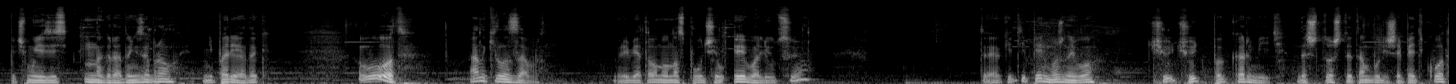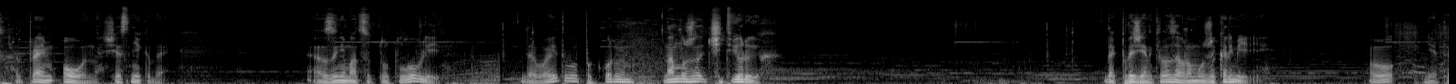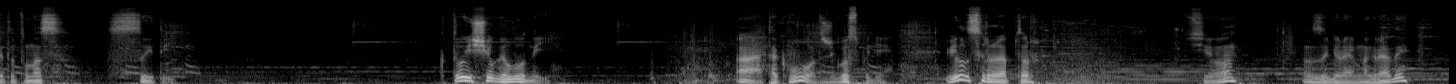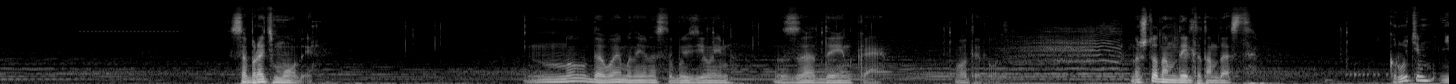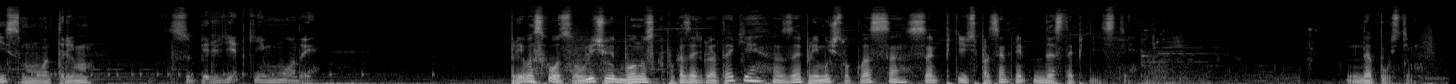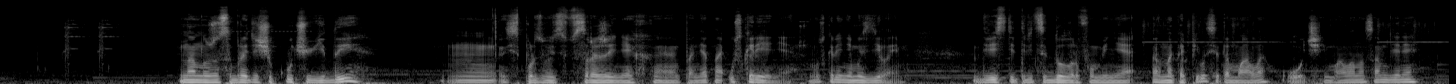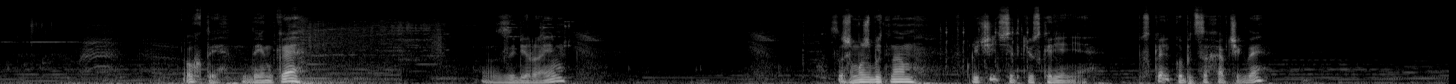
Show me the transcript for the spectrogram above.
Почему я здесь награду не забрал? Непорядок Вот, анкилозавр Ребята, он у нас получил эволюцию Так, и теперь можно его чуть-чуть покормить Да что ж ты там будешь? Опять кот? Отправим Оуэна Сейчас некогда Заниматься тут ловлей Давай этого покормим Нам нужно четверых Так, подожди, анкилозавра мы уже кормили. О, нет, этот у нас сытый. Кто еще голодный? А, так вот же, господи. Велосираптор. Все Забираем награды. Собрать моды. Ну, давай мы, наверное, с тобой сделаем за ДНК. Вот это вот ну что нам дельта там даст? Крутим и смотрим. Супер редкие моды. Превосходство. Увеличивает бонус к показателю атаки За преимущество класса с 50% до 150 Допустим. Нам нужно собрать еще кучу еды. Использовать в сражениях. Э, Понятно, ускорение. Ускорение мы сделаем 230 долларов у меня накопилось Это мало, очень мало на самом деле Ух ты, ДНК Забираем Слушай, может быть нам включить все-таки ускорение Пускай купится хавчик, да?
